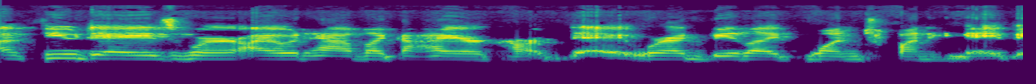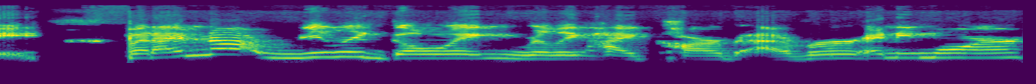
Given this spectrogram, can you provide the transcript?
a few days where I would have like a higher carb day where I'd be like 120 maybe. But I'm not really going really high carb ever anymore.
